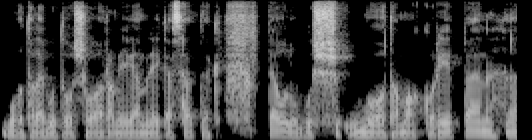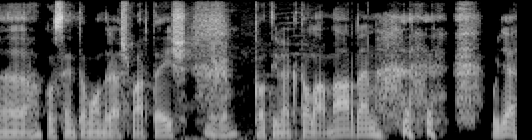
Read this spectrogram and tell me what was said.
volt a legutolsó, arra még emlékezhettek. Teológus voltam akkor éppen, eh, akkor szerintem András már te is. Igen. Kati meg talán már nem, ugye?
